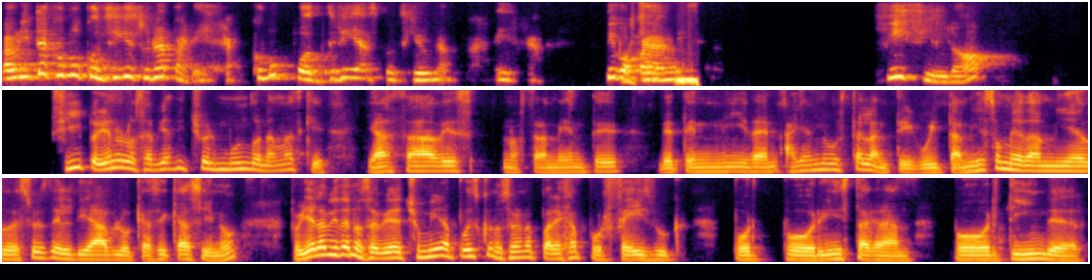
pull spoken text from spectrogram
ahorita, ¿cómo consigues una pareja? ¿Cómo podrías conseguir una pareja? Digo, para mí difícil, ¿no? Sí, pero ya no los había dicho el mundo, nada más que ya sabes, nuestra mente detenida en, ay, ya me gusta la antigüita, a mí eso me da miedo, eso es del diablo, casi casi, ¿no? Pero ya la vida nos había dicho, mira, puedes conocer a una pareja por Facebook, por, por Instagram, por Tinder,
